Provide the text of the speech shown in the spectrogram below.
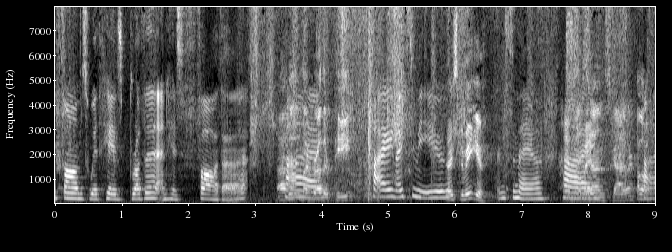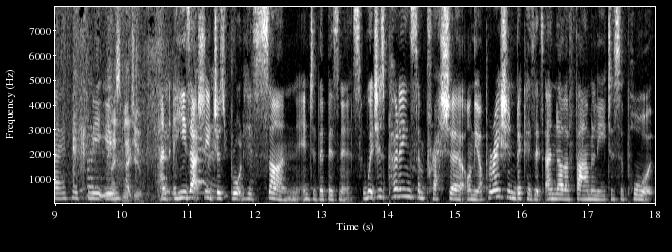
farms with his brother and his father. Uh, this is my Hi. brother Pete Hi, nice to meet you. Nice to meet you. I'm Soumaya. And Hi. my son Skylar. Hello. Hi, nice to meet you. Nice to meet you. And he's actually just brought his son into the business, which is putting some pressure on the operation because it's another family to support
